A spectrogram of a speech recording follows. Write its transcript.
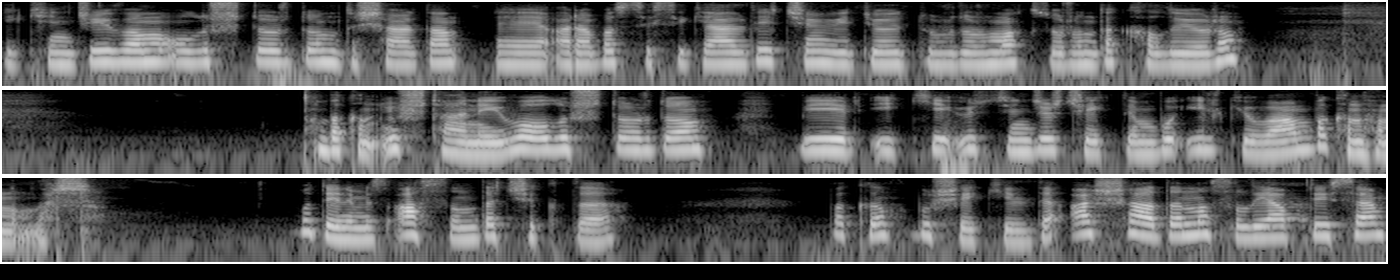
ikinci yuvamı oluşturdum. Dışarıdan e, araba sesi geldiği için videoyu durdurmak zorunda kalıyorum. Bakın 3 tane yuva oluşturdum. 1 2 3 zincir çektim. Bu ilk yuvam. Bakın hanımlar. Modelimiz aslında çıktı. Bakın bu şekilde. Aşağıda nasıl yaptıysam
